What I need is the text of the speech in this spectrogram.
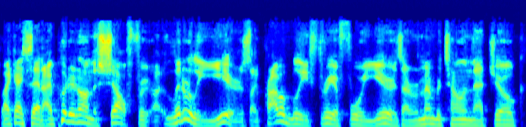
like i said i put it on the shelf for uh, literally years like probably three or four years. I remember telling that joke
